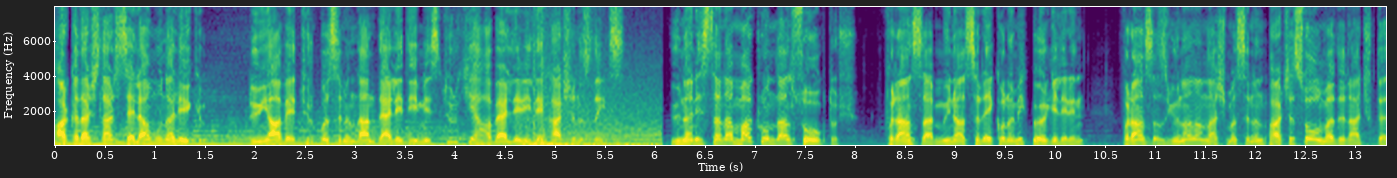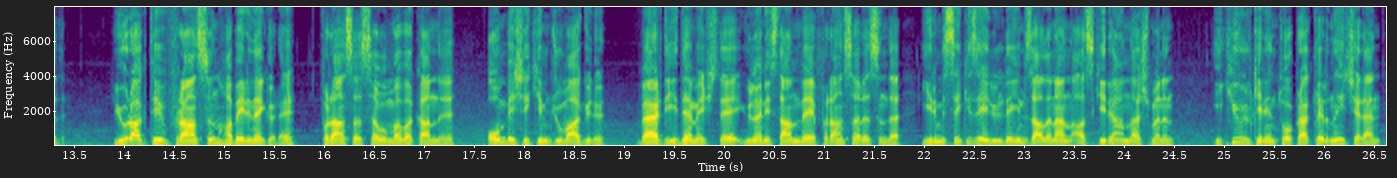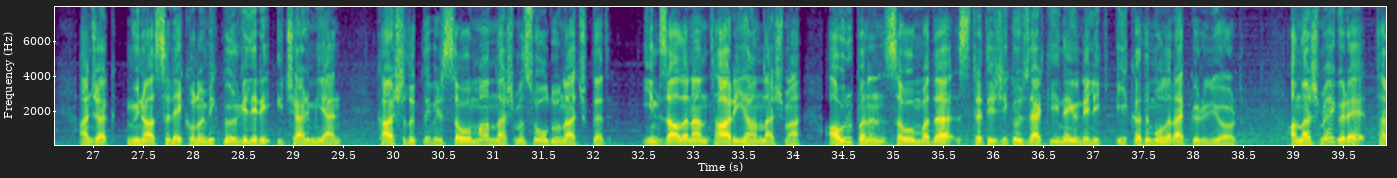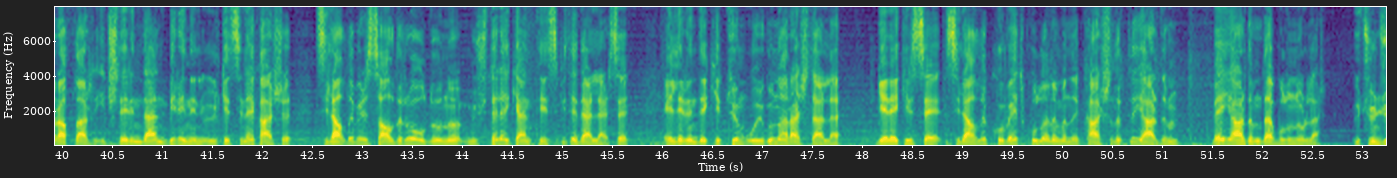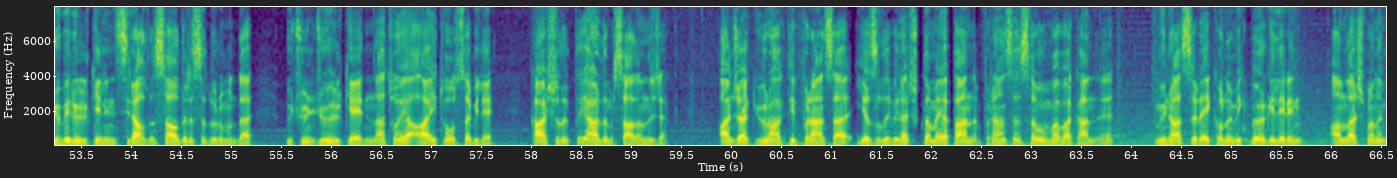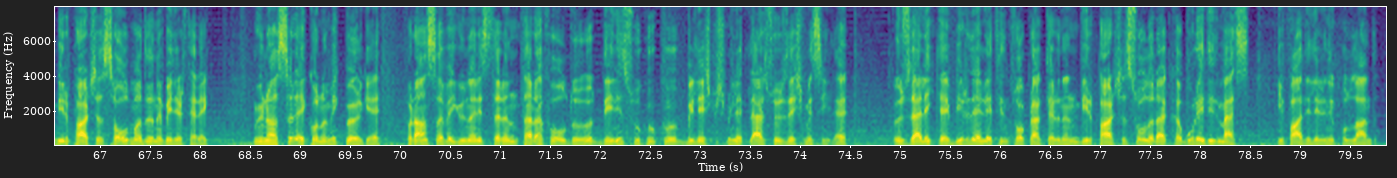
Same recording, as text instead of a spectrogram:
Arkadaşlar selamun aleyküm. Dünya ve Türk basınından derlediğimiz Türkiye haberleriyle karşınızdayız. Yunanistan'a Macron'dan soğuk duş. Fransa, münasır ekonomik bölgelerin Fransız-Yunan anlaşmasının parçası olmadığını açıkladı. Euractiv France'ın haberine göre Fransa Savunma Bakanlığı 15 Ekim Cuma günü verdiği demeçte Yunanistan ve Fransa arasında 28 Eylül'de imzalanan askeri anlaşmanın iki ülkenin topraklarını içeren ancak münasır ekonomik bölgeleri içermeyen karşılıklı bir savunma anlaşması olduğunu açıkladı. İmzalanan tarihi anlaşma, Avrupa'nın savunmada stratejik özelliğine yönelik ilk adım olarak görülüyordu. Anlaşmaya göre taraflar içlerinden birinin ülkesine karşı silahlı bir saldırı olduğunu müştereken tespit ederlerse, ellerindeki tüm uygun araçlarla gerekirse silahlı kuvvet kullanımını karşılıklı yardım ve yardımda bulunurlar. Üçüncü bir ülkenin silahlı saldırısı durumunda, üçüncü ülke NATO'ya ait olsa bile karşılıklı yardım sağlanacak. Ancak Euroaktiv Fransa yazılı bir açıklama yapan Fransa Savunma Bakanlığı, münhasır ekonomik bölgelerin anlaşmanın bir parçası olmadığını belirterek, münhasır ekonomik bölge, Fransa ve Yunanistan'ın taraf olduğu Deniz Hukuku Birleşmiş Milletler Sözleşmesi ile özellikle bir devletin topraklarının bir parçası olarak kabul edilmez ifadelerini kullandı.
